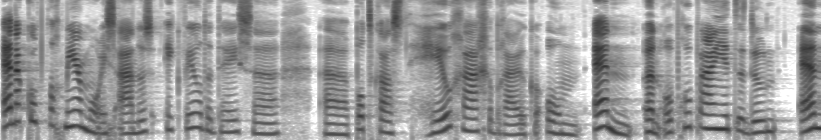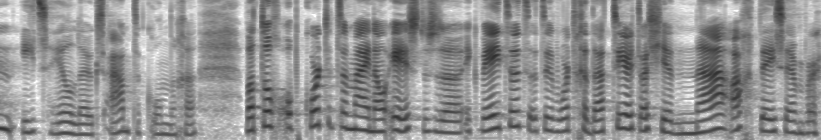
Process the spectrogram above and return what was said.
En er komt nog meer moois aan. Dus ik wilde deze uh, podcast heel graag gebruiken om en een oproep aan je te doen en iets heel leuks aan te kondigen. Wat toch op korte termijn al is. Dus uh, ik weet het, het wordt gedateerd als je na 8 december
